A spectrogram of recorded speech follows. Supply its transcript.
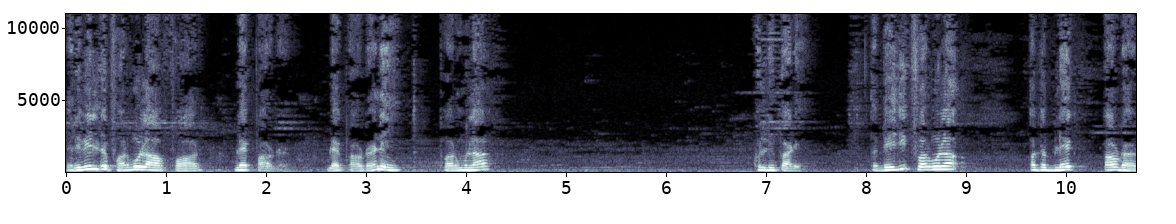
reveal the formula for black powder black પાવડરની ફોર્મ્યુલા ખુલ્લી પાડી. The basic formula of the black powder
